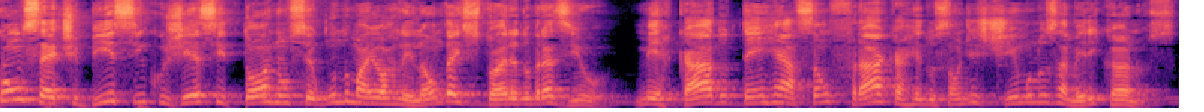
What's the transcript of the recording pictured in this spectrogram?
Com 7 bi, 5G se torna o segundo maior leilão da história do Brasil. Mercado tem reação fraca à redução de estímulos americanos.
